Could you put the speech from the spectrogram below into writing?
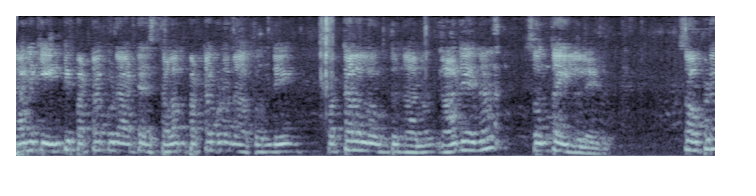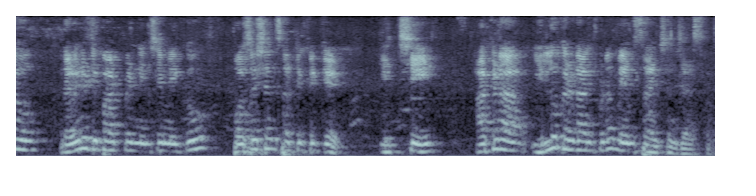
దానికి ఇంటి పట్టా కూడా అంటే స్థలం పట్టా కూడా నాకు ఉంది. కొట్టాలలో ఉంటున్నాను. నాదైనా? సొంత ఇల్లు లేదు. సో అప్పుడు రెవెన్యూ డిపార్ట్మెంట్ నుంచి మీకు పొజిషన్ సర్టిఫికేట్ ఇచ్చి అక్కడ ఇల్లు కట్టడానికి కూడా మేము శాంక్షన్ చేస్తాం.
